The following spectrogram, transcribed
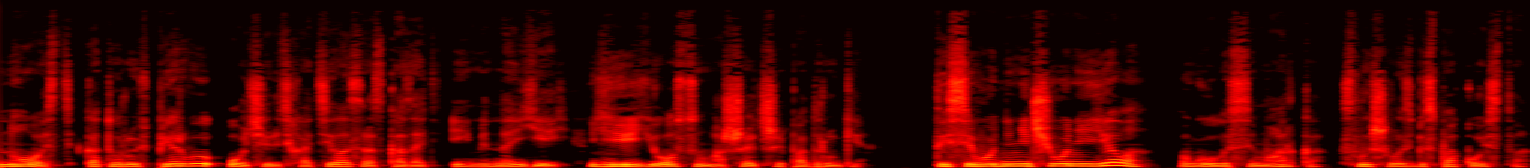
Новость, которую в первую очередь хотелось рассказать именно ей, ее сумасшедшей подруге. «Ты сегодня ничего не ела?» В голосе Марка слышалось беспокойство.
